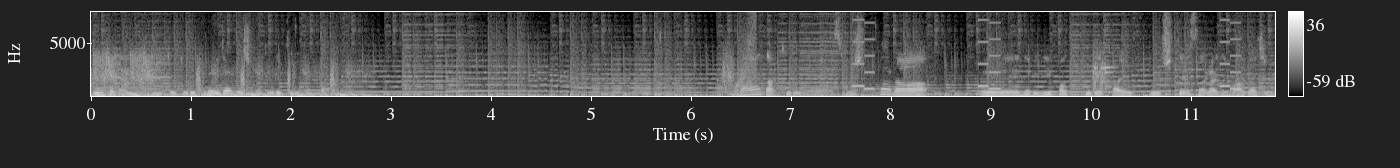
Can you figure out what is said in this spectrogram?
どうかな、1フィートどれくらいダメージが取れてるのか。まだ来るね。そしたら、えー、エネルギーパックで回復して、さらにマガジンも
